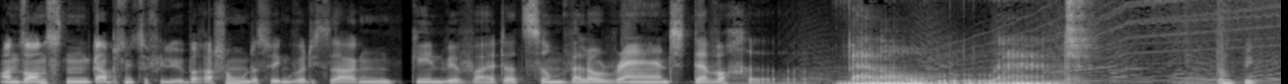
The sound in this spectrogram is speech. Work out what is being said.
ansonsten gab es nicht so viele Überraschungen, deswegen würde ich sagen, gehen wir weiter zum Valorant der Woche. Valorant. Und you!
